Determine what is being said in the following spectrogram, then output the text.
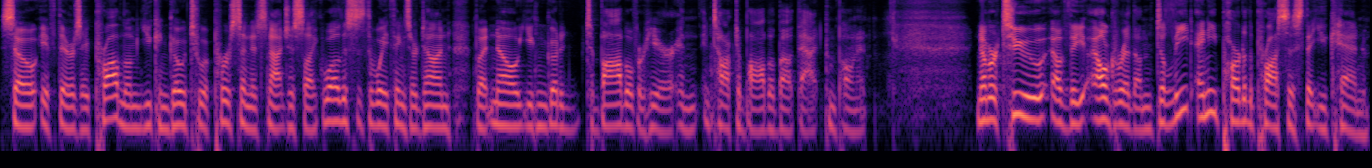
So if there's a problem, you can go to a person. It's not just like, well, this is the way things are done, but no, you can go to, to Bob over here and, and talk to Bob about that component. Number two of the algorithm, delete any part of the process that you can.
